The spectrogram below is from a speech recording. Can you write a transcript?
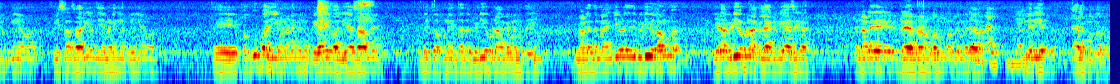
ਚੁੱਕੀਆਂ ਵਾ ਫੀਸਾਂ ਸਾਰੀਆਂ ਦੇਣ ਵਾਲੀਆਂ ਪਈਆਂ ਵਾ। ਤੇ ਬੱਬੂ ਭਾਜੀ ਉਹਨਾਂ ਨੇ ਮੈਨੂੰ ਕਿਹਾ ਸੀ ਵਾਲੀਆ ਸਾਹਿਬ ਨੇ ਵੀ ਤੂੰ ਆਪਣੀ ਇਦਾਂ ਦਾ ਵੀਡੀਓ ਬਣਾ ਕੇ ਮੈਨੂੰ ਦੇਈਂ। ਨਾਲੇ ਤਾਂ ਮੈਂ ਐਨਜੀ ਵਾਲੇ ਦੀ ਵੀਡੀਓ ਲਾਉਂਗਾ ਜਿਹੜਾ ਵੀਡੀਓ ਬਣਾ ਕੇ ਲੈ ਕੇ ਗਿਆ ਸੀਗਾ। ਤੇ ਨਾਲੇ ਡਰਾਈਵਰਾਂ ਨੂੰ ਕਹੂੰਗਾ ਕਿ ਮੇਰਾ ਮੇਰੀ ਹੈਲਪ ਕਰੋ।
